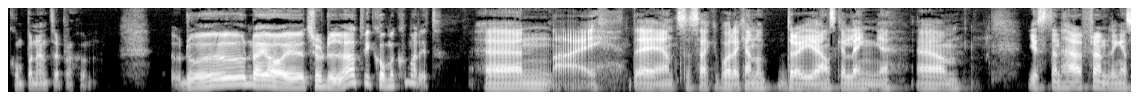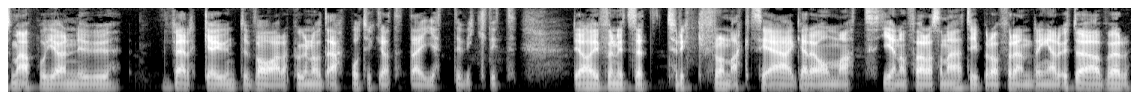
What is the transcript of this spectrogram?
komponentreparationer. Då undrar jag ju, tror du att vi kommer komma dit? Uh, nej, det är jag inte så säker på. Det kan nog dröja ganska länge. Um, just den här förändringen som Apple gör nu verkar ju inte vara på grund av att Apple tycker att det är jätteviktigt. Det har ju funnits ett tryck från aktieägare om att genomföra sådana här typer av förändringar utöver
